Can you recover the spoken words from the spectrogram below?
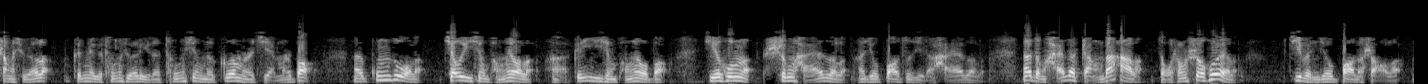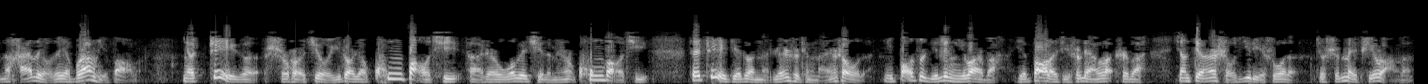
上学了跟这个同学里的同性的哥们儿姐们儿抱，那工作了交异性朋友了啊跟异性朋友抱，结婚了生孩子了那就抱自己的孩子了，那等孩子长大了走上社会了，基本就抱的少了，那孩子有的也不让你抱了。那这个时候就有一段叫空抱期啊，这是我给起的名，空抱期。在这阶段呢，人是挺难受的。你抱自己另一半吧，也抱了几十年了，是吧？像电影手机里说的，就审美疲软了。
